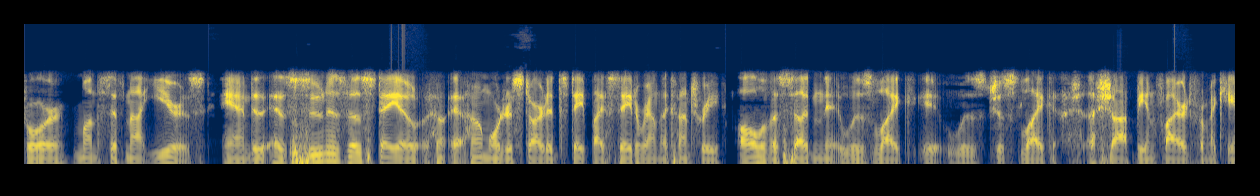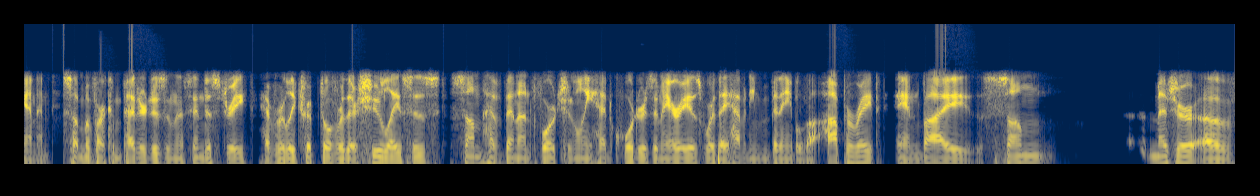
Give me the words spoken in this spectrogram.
for months, if not years. And as soon as those stay at home orders started state by state around the country, all of a sudden it was like, it was just like a shot being fired from a cannon. Some of our competitors in this industry have really tripped over their shoelaces. Some have been unfortunately headquarters in areas where they haven't even been able to operate. And by some measure of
